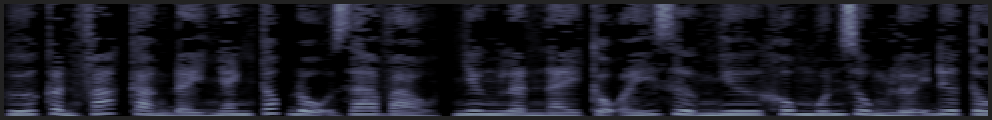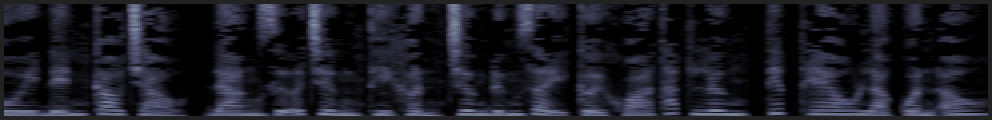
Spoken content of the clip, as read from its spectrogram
hứa cần phát càng đẩy nhanh tốc độ ra vào, nhưng lần này cậu ấy dường như không muốn dùng lưỡi đưa tôi đến cao trào, đang giữa chừng thì khẩn trương đứng dậy cởi khóa thắt lưng, tiếp theo là quần Âu.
